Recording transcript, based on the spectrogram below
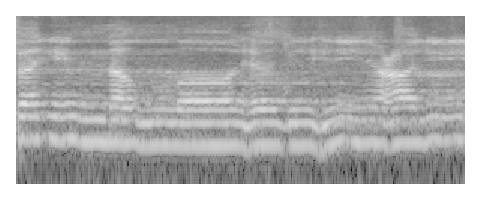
فإن الله به عليم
